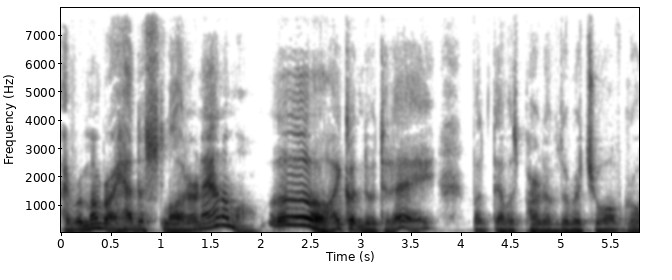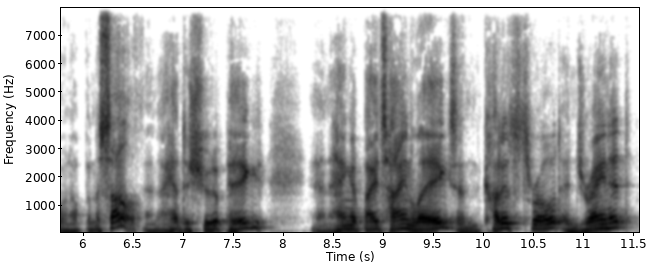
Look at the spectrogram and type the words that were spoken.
I remember I had to slaughter an animal. Oh, I couldn't do it today, but that was part of the ritual of growing up in the South. And I had to shoot a pig and hang it by its hind legs and cut its throat and drain it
